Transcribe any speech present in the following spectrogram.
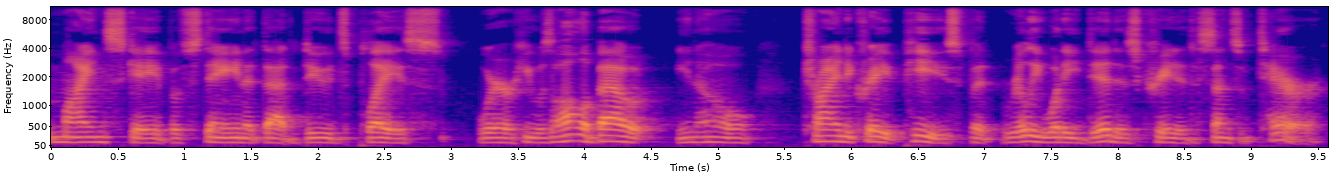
mindscape of staying at that dude's place where he was all about, you know, trying to create peace, but really what he did is created a sense of terror.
